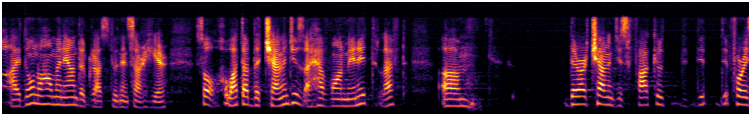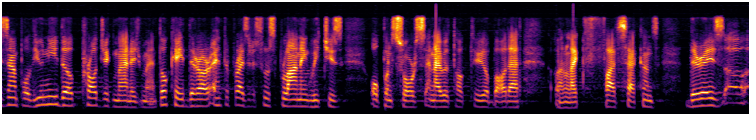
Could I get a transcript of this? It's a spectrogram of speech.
I don't know how many undergrad students are here. So what are the challenges? I have one minute left. Um, there are challenges. Faculty, for example, you need a project management. Okay, there are enterprise resource planning, which is open source, and I will talk to you about that in like five seconds. There is uh,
